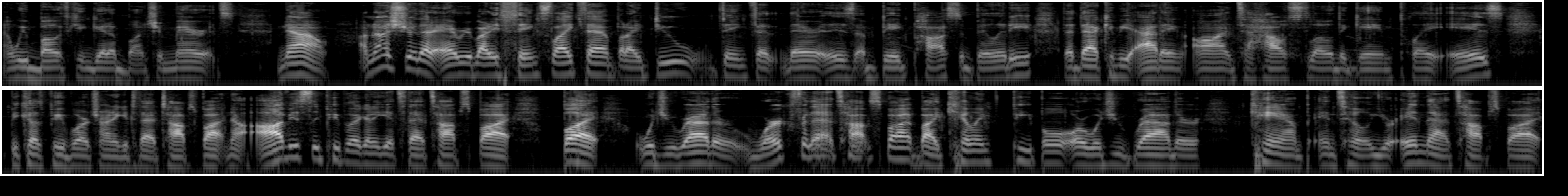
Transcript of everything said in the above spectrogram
and we both can get a bunch of merits. Now, I'm not sure that everybody thinks like that, but I do think that there is a big possibility that that could be adding on to how slow the gameplay is because people are trying to get to that top spot. Now, obviously, people are going to get to that top spot, but would you rather work for that top spot by killing people, or would you rather camp until you're in that top spot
